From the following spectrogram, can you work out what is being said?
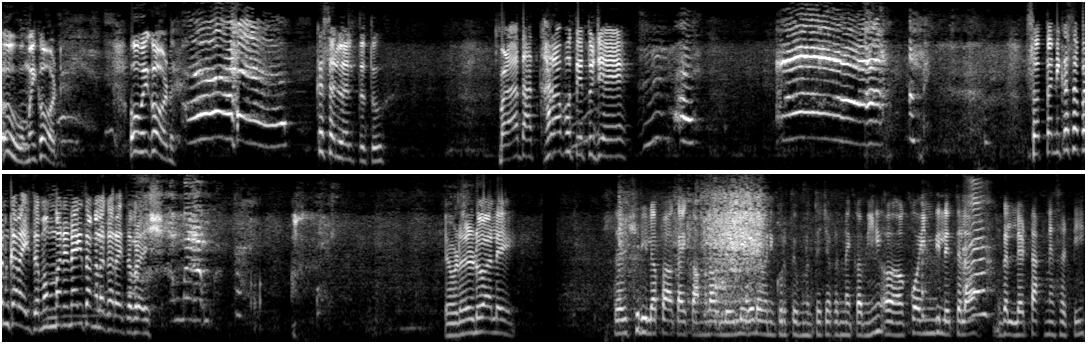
ओ माय गॉड ओ माय गॉड कसं ललत तू? बळा दात खराब होते तुझे. स्वतःनी कसं पण करायचं? मम्माने नाही चांगला करायचा ब्रश एवढं रडू आलंय. तर श्रीला पा काय काम लावलंय. लेगड्यावानी करतोय म्हणून त्याच्याकडनं नाही का मी कॉईन दिले त्याला गल्ल्यात टाकण्यासाठी.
